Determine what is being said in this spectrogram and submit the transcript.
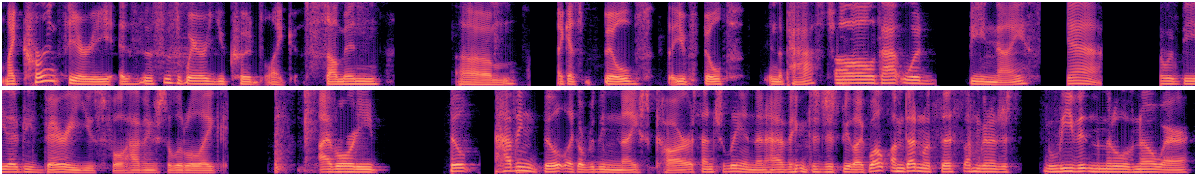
My current theory is this is where you could like summon, um, I guess builds that you've built in the past. Oh, that would be nice. Yeah. That would be that'd be very useful having just a little like I've already built having built like a really nice car essentially and then having to just be like, well, I'm done with this. I'm going to just leave it in the middle of nowhere.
